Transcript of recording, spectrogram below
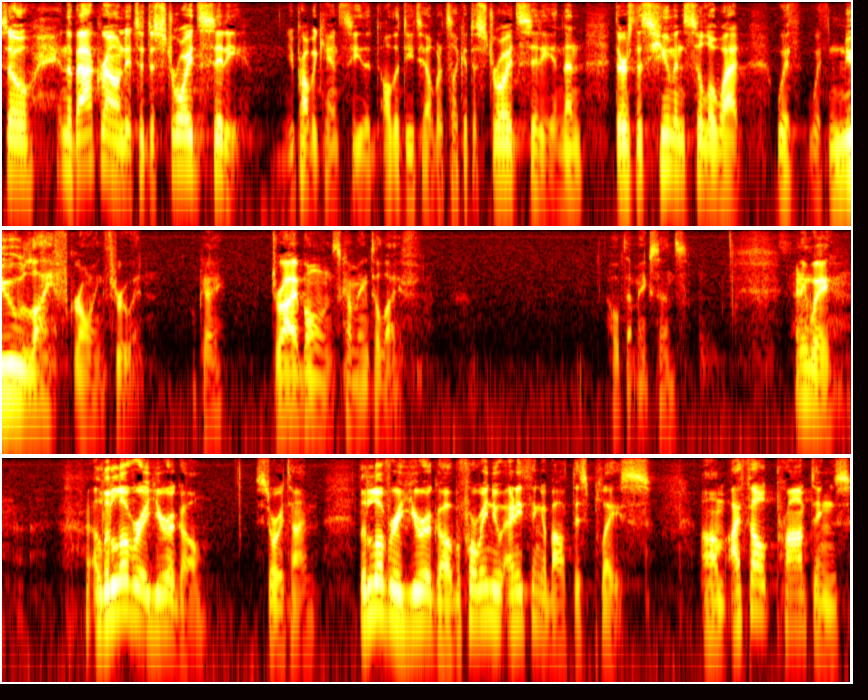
So, in the background, it's a destroyed city. You probably can't see the, all the detail, but it's like a destroyed city. And then there's this human silhouette with, with new life growing through it. Okay? dry bones coming to life. Hope that makes sense. Anyway, a little over a year ago, story time, a little over a year ago, before we knew anything about this place, um, I felt promptings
